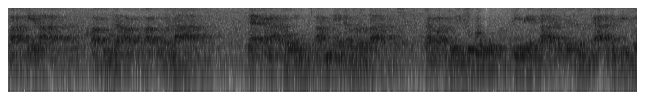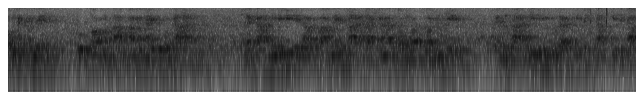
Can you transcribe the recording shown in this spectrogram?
พระเถระพระคุณเจ้าพระอุปชาและคณะสงฆ์สามเณรอำเภอประสาทจังหวัดสุรินทร์ทุกรูปที่เมตตาดำเนินการพิธีสงฆ์ให้สำเร็จถูกต้องตามพระวินัยทุกประการ ในการนี้ได้รับความเมตตาจากคณะสงฆ์วัดวันวิจิตเป็นสถานที่เพื่อกิจกรรมกิจกรรม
